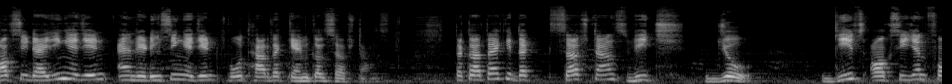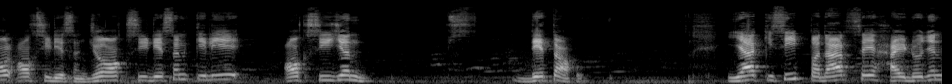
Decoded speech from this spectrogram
oxidising agent and reducing agent both are the chemical substance तो कहता है कि द सब्सटेंस विच जो गिव्स ऑक्सीजन फॉर ऑक्सीडेशन जो ऑक्सीडेशन के लिए ऑक्सीजन देता हो, या किसी पदार्थ से हाइड्रोजन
